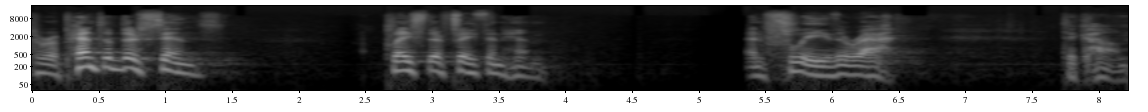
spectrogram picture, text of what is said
to repent of their sins, place their faith in him, and flee the wrath to come.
